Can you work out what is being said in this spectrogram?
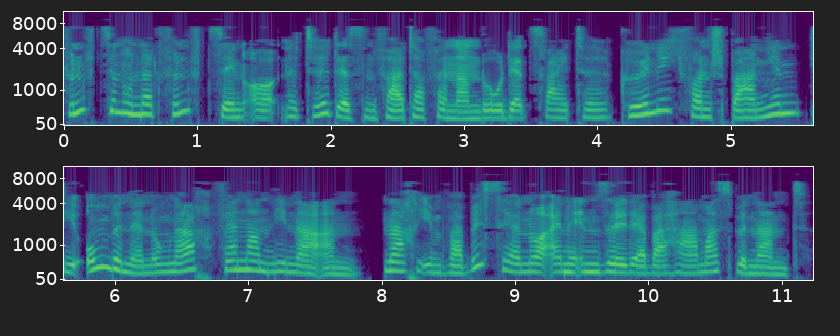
1515 ordnete dessen Vater Fernando II., König von Spanien, die Umbenennung nach Fernandina an. Nach ihm war bisher nur eine Insel der Bahamas benannt.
